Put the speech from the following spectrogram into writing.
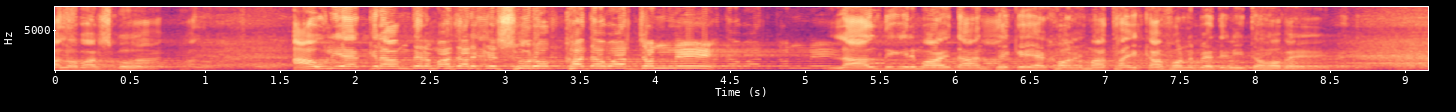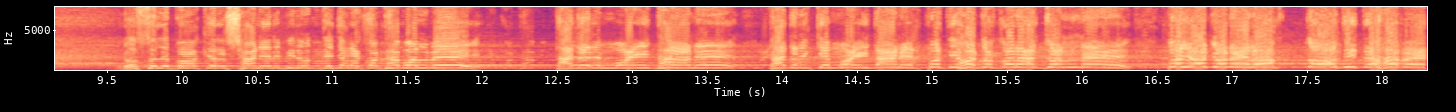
ভালোবাসবো। আউলিয়া গ্রামদের মাজারকে সুরক্ষা দেওয়ার জন্যে লাল দিঘির ময়দান থেকে এখন মাথায় কাফন বেঁধে নিতে হবে। রসুল পাকের শানের বিরুদ্ধে যারা কথা বলবে, তাদের ময়দানে, তাদেরকে ময়দানের প্রতিহত করার জন্য প্রয়োজনে রক্ত দিতে হবে।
